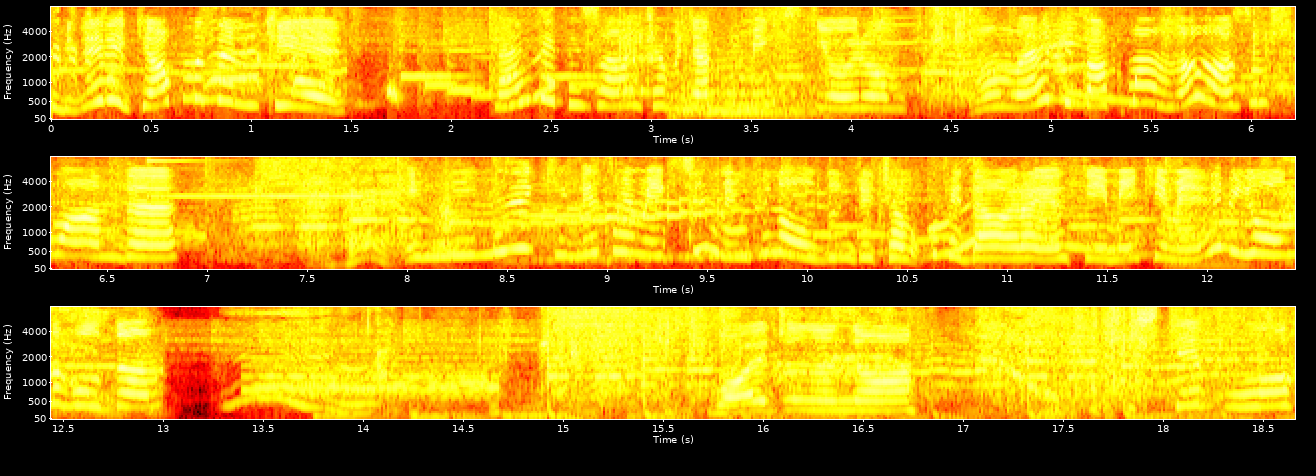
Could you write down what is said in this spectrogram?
Bilerek yapmadım ki. Ben de pizzanı çabucak istiyorum. Onlara bir bakmam lazım şu anda. Ellerinizi kirletmemek için mümkün olduğunca çabuk ve daha ayakta yemek yemenin bir yolunu buldum. Vay canına. İşte bu.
